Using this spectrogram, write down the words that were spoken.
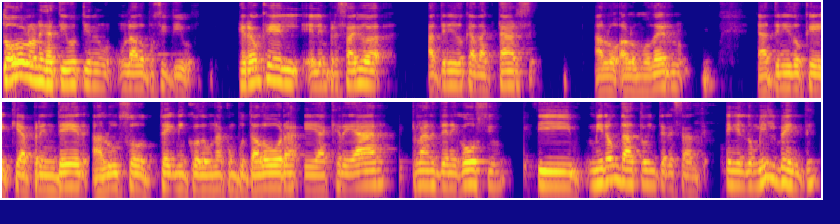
todo lo negativo tiene un lado positivo. Creo que el, empresario ha, tenido que adaptarse a lo, moderno, ha tenido que, aprender al uso técnico de una computadora, y a crear planes de negocio. Y mira un dato interesante. En el 2020,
